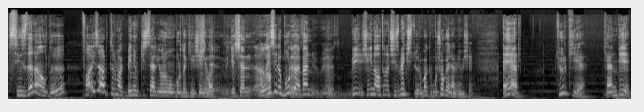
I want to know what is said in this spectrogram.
sizden aldığı faiz arttırmak benim kişisel yorumum buradaki şeyi Şimdi var. Geçen Dolayısıyla burada Evet. ben Evet. bir şeyin altına çizmek istiyorum. Bakın bu çok önemli bir şey. Eğer Türkiye kendi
